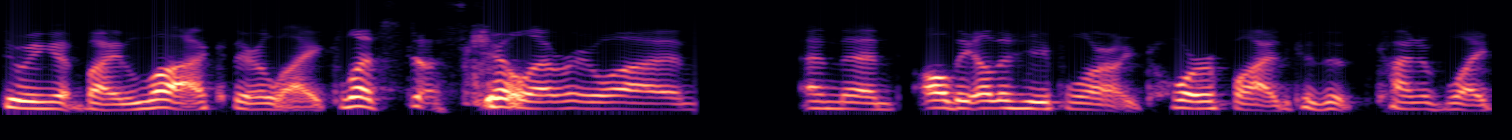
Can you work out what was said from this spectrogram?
doing it by luck, they're like, let's just kill everyone. And then all the other people are like horrified because it kind of like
